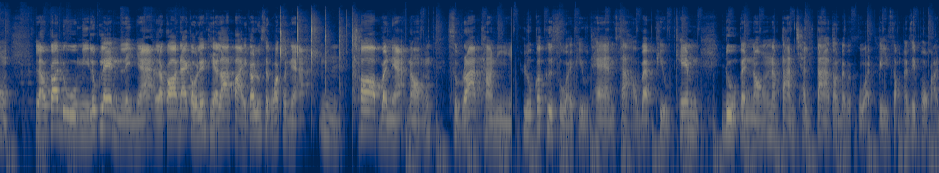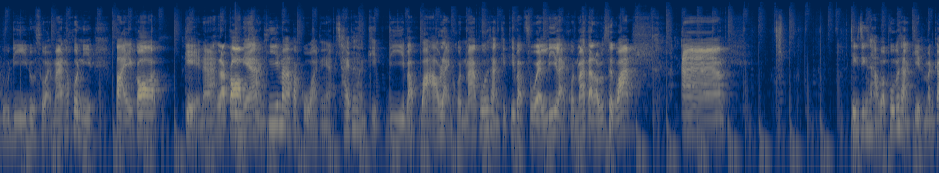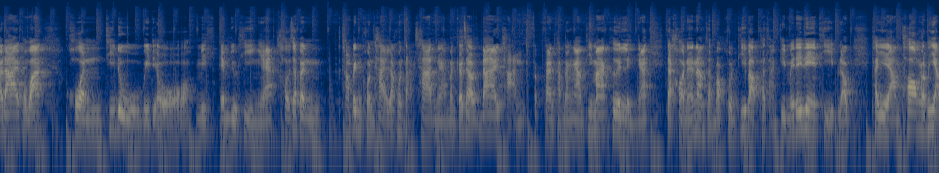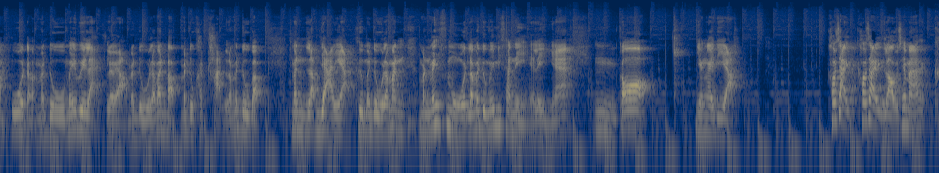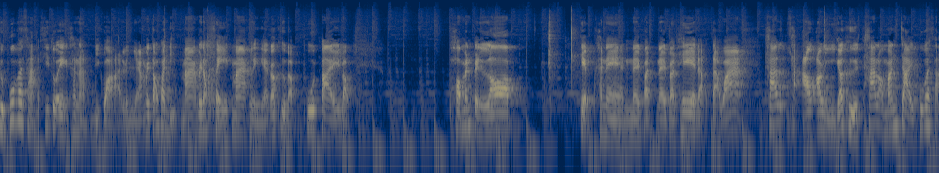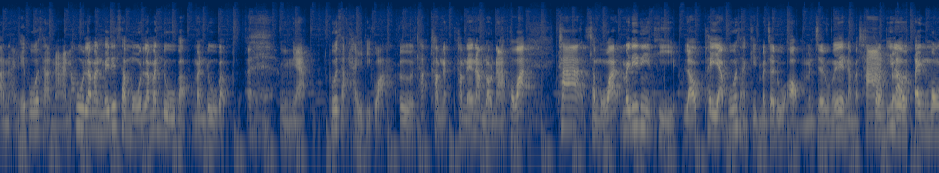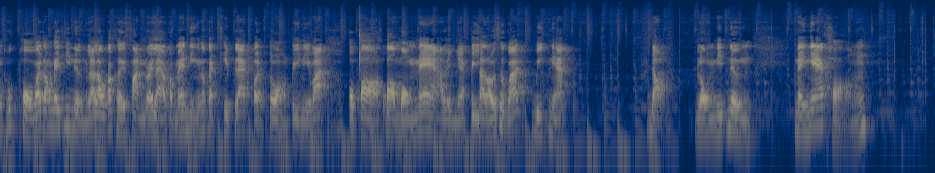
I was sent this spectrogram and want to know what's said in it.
แล้วก็ดูมีลูกเล่นอะไรเงี้ยแล้วก็ได้โกลเด้นเทียร่าไปก็รู้สึกว่าคนเนี้ยอืมชอบวันเนี้ยน้อง สุราษฎร์ธานี ลุกก็คือสวยผิวแทนสาวแบบผิวเข้ม ดูเป็นน้องน้ำตาลชลิตาตอนไปประกวดปี 2016 อะ ดูดีดูสวยมาก ถ้าคนนี้ไปก็เก๋นะ แล้วก็เนี้ยที่มาประกวดเนี่ยใช้ภาษาอังกฤษดีแบบว้าวหลายคนมากพูดภาษาอังกฤษที่แบบฟ l เ e ลี่หลายคนมากแต่เรารู้สึกว่าอ่าจริงๆ ถามว่าพูดภาษาอังกฤษมันก็ได้เพราะว่า คนที่ดูวิดีโอมิส MUT อย่างเงี้ยเขาจะเป็นทั้งเป็นคนไทยและคนต่างชาติไงมันก็จะได้ฐานแฟนคลับนางงามที่มากขึ้นอะไรเงี้ยแต่ขอแนะนำสำหรับคนที่แบบภาษาอังกฤษไม่ได้เนทีฟแล้วพยายามท่องแล้วพยายามพูดอะมันดูไม่รีแลกเลยอะมันดูแล้วมันแบบมันดูขัดขัดๆแล้วมันดูแบบมันลำไยอะคือมันดูแล้วมันมันไม่สมูทแล้วมันดูไม่มีเสน่ห์อะไรเงี้ยอืมก็ยังไงดีอะ เข้าใจเข้าใจเราใช่ไหมคือพูดภาษาที่ตัวเองถนัดดีกว่าอะไรเงี้ยไม่ต้องประดิษฐ์มากไม่ต้องเฟกมากอะไรเงี้ยก็คือแบบพูดไปแบบเพราะมันเป็นรอบเก็บคะแนนในในประเทศอะแต่ว่าถ้าเอาเอาอย่างนี้ก็คือถ้าเรามั่นใจพูดภาษาไหนให้พูดภาษานั้น พูดแล้วมันไม่ได้สมูทแล้วมันดูแบบมันดูแบบอย่างเงี้ยพูดภาษาไทยดีกว่าเออคำคำแนะนำเรานะ เพราะว่า ถ้าสมมุติว่าไม่ได้นีทีฟแล้วพยายามพูดภาษาอังกฤษมันจะดูอ่อมมันจะดูไม่เป็นธรรมชาติคนที่เราเต็งมงทุกโพลว่าต้องได้ที่หนึ่งแล้วเราก็เคยฟันไว้แล้วกับแม่นิงตั้งแต่คลิปแรกเปิดตัวของปีนี้ว่าโอปอปอมงแน่อะไรเงี้ยปีแต่เรารู้สึกว่าวีคเนี้ยดรอปลงนิดนึงในแง่ของ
